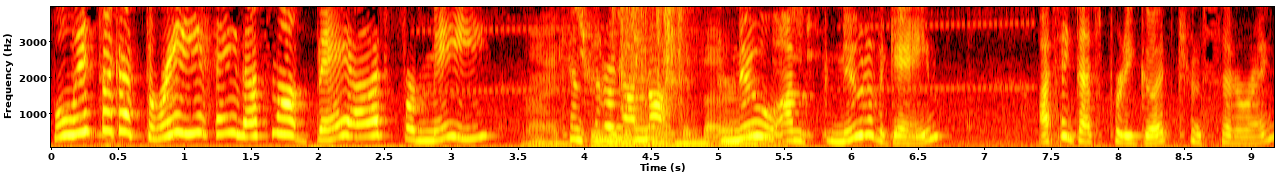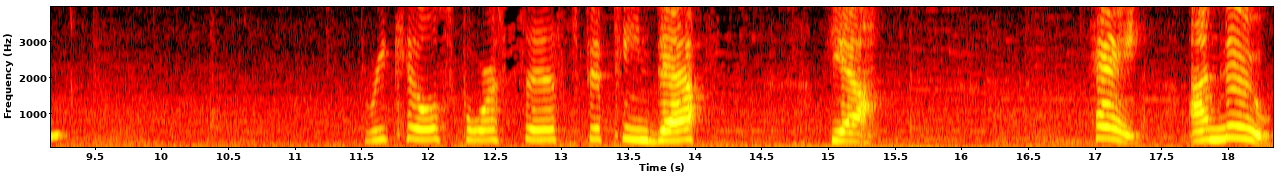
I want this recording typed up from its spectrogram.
Well, at least I got three. Hey, that's not bad for me. Alright, Considering I'm not new, I'm new to the game. I think that's pretty good considering. Three kills, four assists, 15 deaths. Yeah. Hey, I'm new.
